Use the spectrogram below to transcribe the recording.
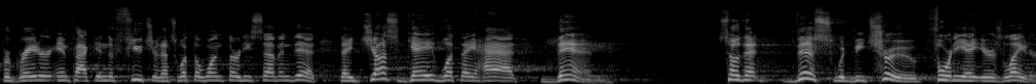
for greater impact in the future. That's what the 137 did. They just gave what they had then so that this would be true 48 years later.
